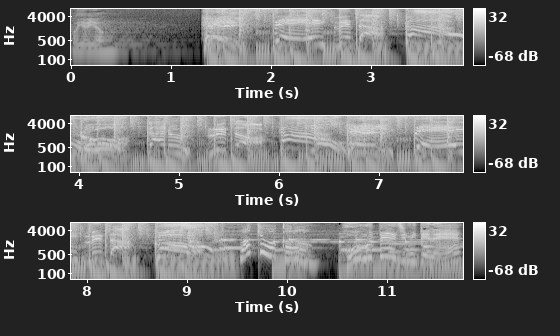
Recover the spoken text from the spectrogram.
ぽよよん。わジ見てね。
